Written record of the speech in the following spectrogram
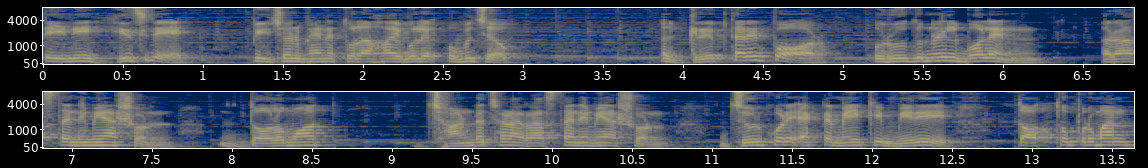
টেনে হিচড়ে পিজন ভ্যানে তোলা হয় বলে অভিযোগ। গ্রেপ্তারের পর রুদ্রনীল বলেন, রাস্তায় নেমে আসুন। দলমত, ঝান্ডা ছাড়া রাস্তায় নেমে আসুন। জোর করে একটা মেয়েকে মেরে তথ্য প্রমাণ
